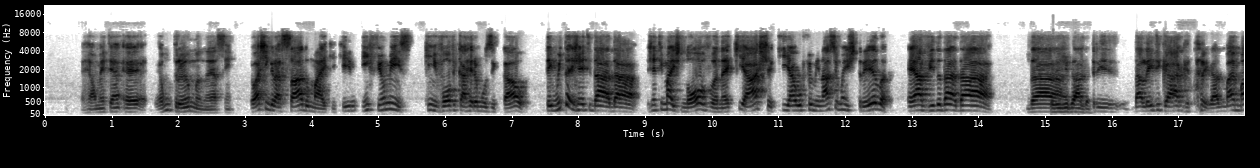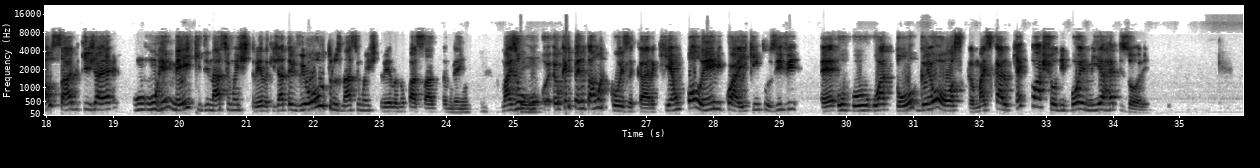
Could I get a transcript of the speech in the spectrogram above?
Realmente é, é, é um drama, né? Assim, eu acho engraçado, Mike, que em filmes que envolvem carreira musical, tem muita gente da, da gente mais nova, né, que acha que a, o filme Nasce uma Estrela é a vida da, da, da, Lady da, atriz, da Lady Gaga, tá ligado? Mas mal sabe que já é um, um, remake de Nasce uma Estrela, que já teve outros Nasce uma Estrela no passado também. Uhum. Mas um, um, eu quero te perguntar uma coisa, cara, que é um polêmico aí, que inclusive é, o, o, o, ator ganhou Oscar. Mas, cara, o que é que tu achou de Bohemia Rhapsody?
